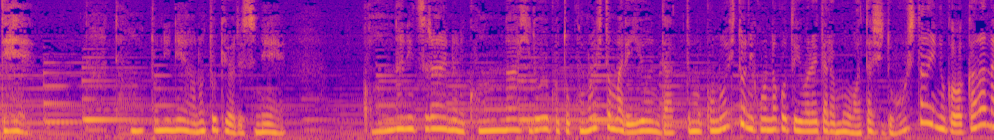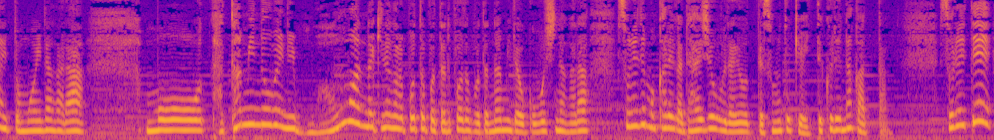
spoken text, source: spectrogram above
で本当にねあの時はですねこんなに辛いのにこんなひどいことこの人まで言うんだってもうこの人にこんなこと言われたらもう私どうしたらいいのかわからないと思いながらもう畳の上にワンワン泣きながらポタポタポタポタ涙をこぼしながらそれでも彼が大丈夫だよってその時は言ってくれなかったそれで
